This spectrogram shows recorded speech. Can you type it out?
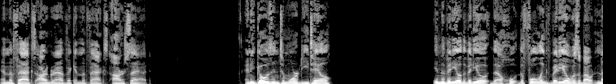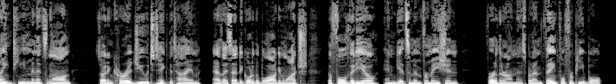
And the facts are graphic and the facts are sad. And he goes into more detail in the video. The video, the whole, the full length video was about 19 minutes long. So I'd encourage you to take the time, as I said, to go to the blog and watch the full video and get some information further on this. But I'm thankful for people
